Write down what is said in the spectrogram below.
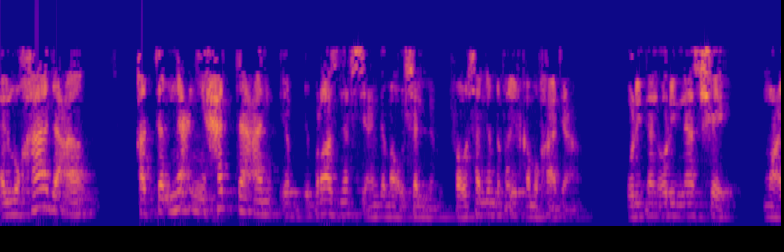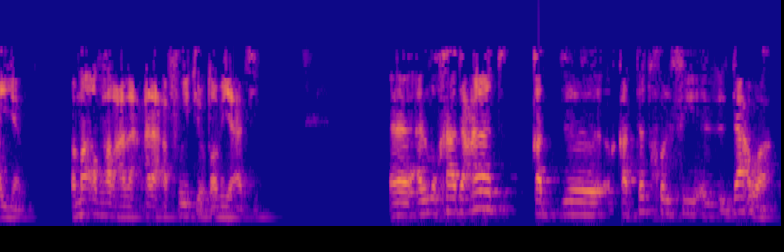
المخادعة قد تمنعني حتى عن إبراز نفسي عندما أسلم فأسلم بطريقة مخادعة. أريد أن أري الناس شيء معين. فما أظهر على على عفويتي وطبيعتي. المخادعات قد قد تدخل في الدعوة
